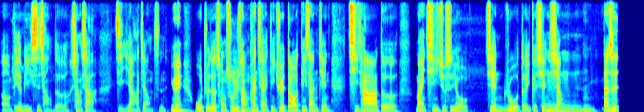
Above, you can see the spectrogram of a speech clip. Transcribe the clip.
呃比特币市场的向下挤压这样子。因为我觉得从数据上看起来，的确到了第三天，其他的买气就是有减弱的一个现象。嗯嗯嗯，但是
